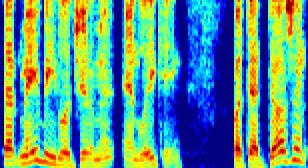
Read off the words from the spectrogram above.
that may be legitimate and leaking but that doesn't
